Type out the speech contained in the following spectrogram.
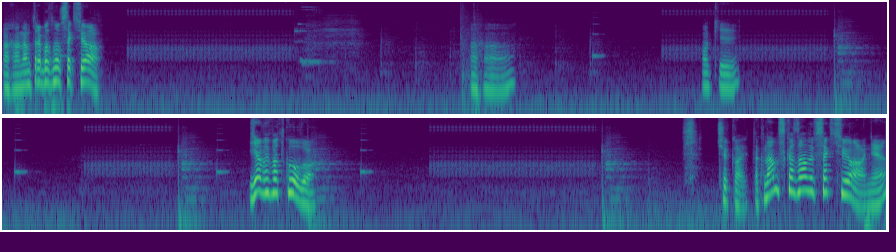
Ага, нам треба знов секцію. Ага. Окей. Я випадково. Чекай, так нам сказали в секцію А, ні?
